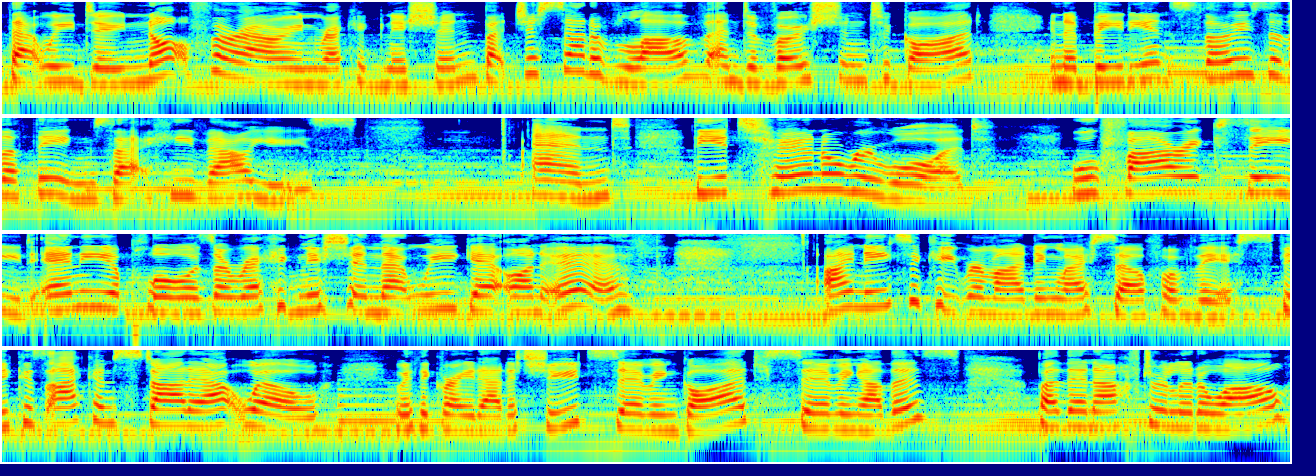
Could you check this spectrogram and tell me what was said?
that we do, not for our own recognition, but just out of love and devotion to God in obedience. Those are the things that He values. And the eternal reward will far exceed any applause or recognition that we get on earth. I need to keep reminding myself of this because I can start out well with a great attitude, serving God, serving others, but then after a little while,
